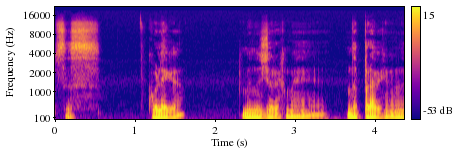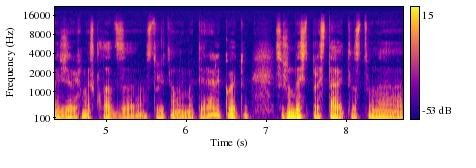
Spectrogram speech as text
с колега менажирахме, направихме, менажирахме склад за строителни материали, който всъщност беше представителство на,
